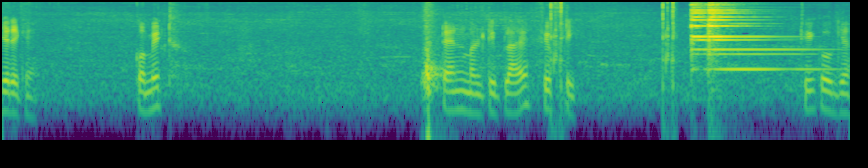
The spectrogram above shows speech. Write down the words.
ये देखें कमिट टेन मल्टीप्लाई फिफ्टी ठीक हो गया।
